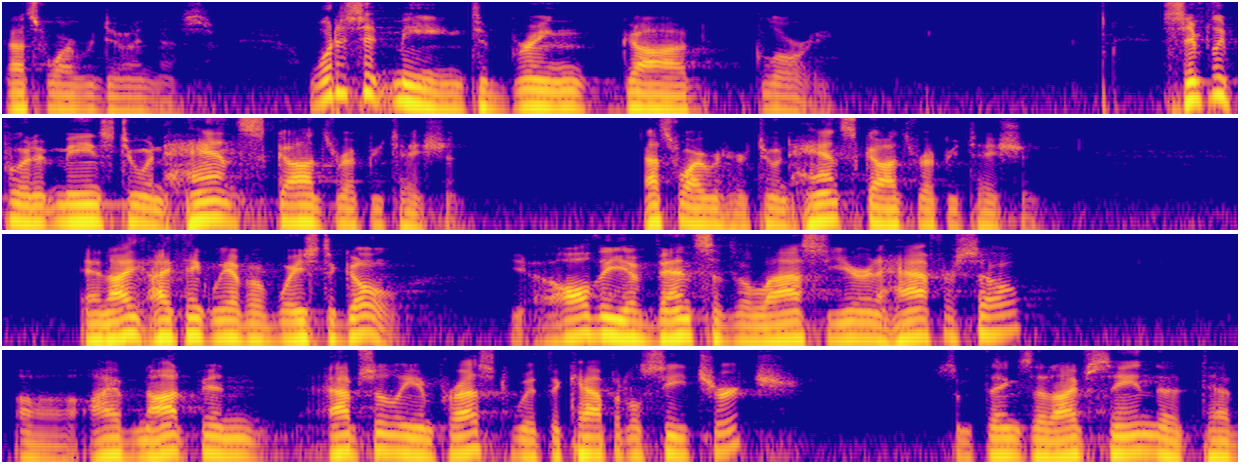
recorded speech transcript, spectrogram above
That's why we're doing this. What does it mean to bring God glory? Simply put, it means to enhance God's reputation. That's why we're here, to enhance God's reputation. And I, I think we have a ways to go. All the events of the last year and a half or so, uh, I have not been absolutely impressed with the capital C church. Some things that I've seen that have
